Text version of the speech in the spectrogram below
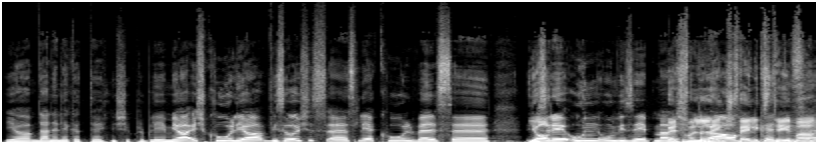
Ja, Daniel hat technische Probleme. Ja, ist cool, ja. Wieso ist es, äh, das Lied cool? Weil es äh, Ja. unsere un unwiesebbare Weil es mal ein längstfälliges Thema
